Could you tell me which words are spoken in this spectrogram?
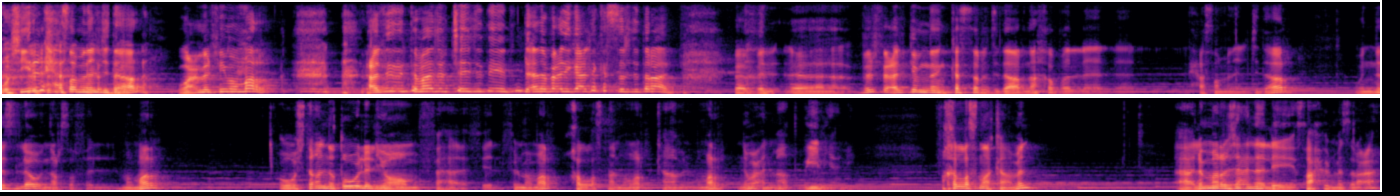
وأشيل الحصى من الجدار وأعمل فيه ممر. عزيز أنت ما جبت شيء جديد. انت أنا بعدي قاعد أكسر جدران. فبال آه، قمنا نكسر الجدار ناخذ ال- ال- الحصى من الجدار وننزله ونرصف الممر. واشتغلنا طول اليوم في في الممر وخلصنا الممر كامل الممر نوعا ما طويل يعني. فخلصناه كامل. آه لما رجعنا لصاحب المزرعة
